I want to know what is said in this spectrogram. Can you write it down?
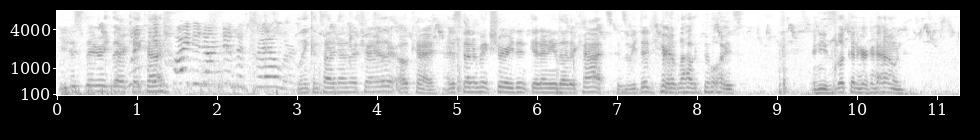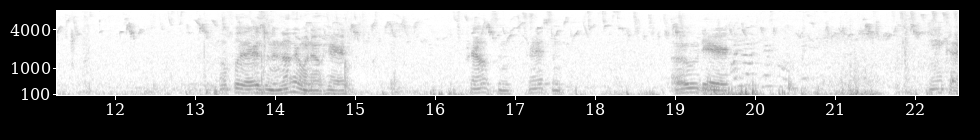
You just stay right there, okay, Lincoln, Cash? Hide it under the trailer. Lincoln's hiding under the trailer? Okay. I just gotta make sure he didn't get any of the other cats, because we did hear a loud noise. And he's looking around. Hopefully there isn't another one out here. It's prancing. Oh dear. Okay,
